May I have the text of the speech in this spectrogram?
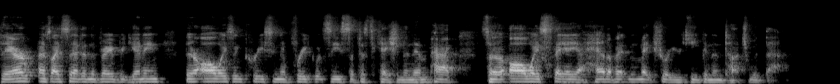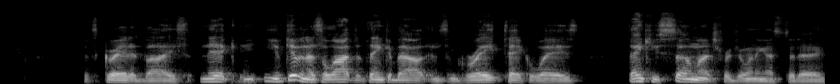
there. As I said in the very beginning, they're always increasing in frequency, sophistication, and impact. So always stay ahead of it and make sure you're keeping in touch with that. That's great advice. Nick, you've given us a lot to think about and some great takeaways. Thank you so much for joining us today.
